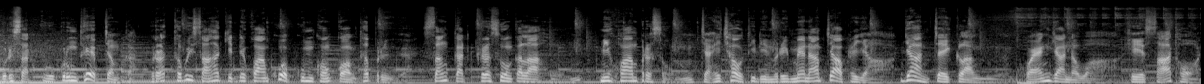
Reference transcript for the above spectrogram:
บริษัทอู่กรุงเทพจำกัด รัฐวิสาหกิจในความควบคุมของกองทัพเรือ สังกัดกระทรวงกลาโหม มีความประสงค์จะให้เช่าที่ดินริมแม่น้ำเจ้าพระยา ย่านใจกลางเมือง แขวงยานาวา เขตสาทร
